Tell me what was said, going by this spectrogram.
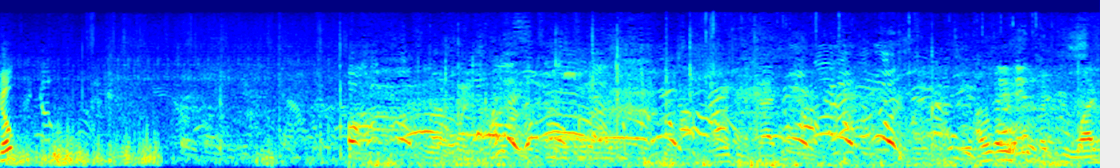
Go. I don't know if it's like your live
